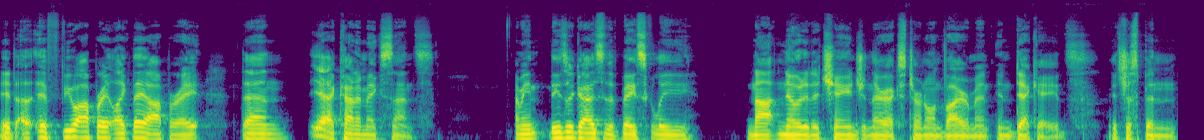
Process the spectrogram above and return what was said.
It uh, if you operate like they operate, then yeah, it kind of makes sense. I mean, these are guys that have basically not noted a change in their external environment in decades. It's just been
